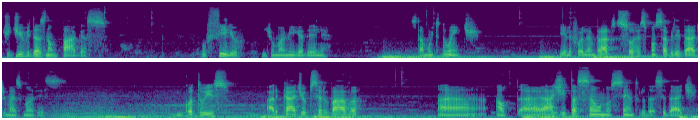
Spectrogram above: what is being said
de dívidas não pagas. O filho de uma amiga dele está muito doente. E ele foi lembrado de sua responsabilidade mais uma vez. Enquanto isso, Arcade observava a, a, a agitação no centro da cidade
